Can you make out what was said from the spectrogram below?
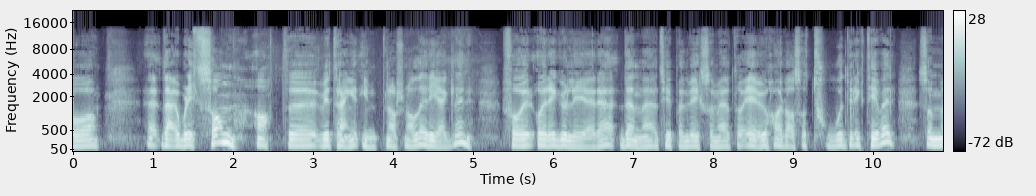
Og det er jo blitt sånn at vi trenger internasjonale regler for å regulere denne typen virksomhet. Og EU har altså to direktiver som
